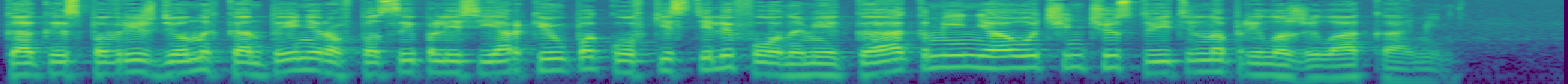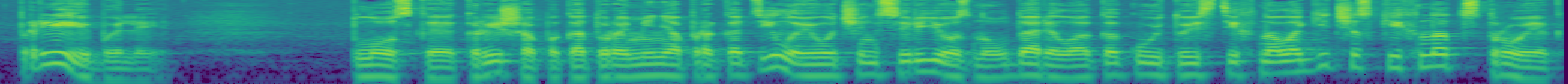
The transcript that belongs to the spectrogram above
как из поврежденных контейнеров посыпались яркие упаковки с телефонами, как меня очень чувствительно приложила камень. Прибыли. Плоская крыша, по которой меня прокатило и очень серьезно ударила о какую-то из технологических надстроек.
